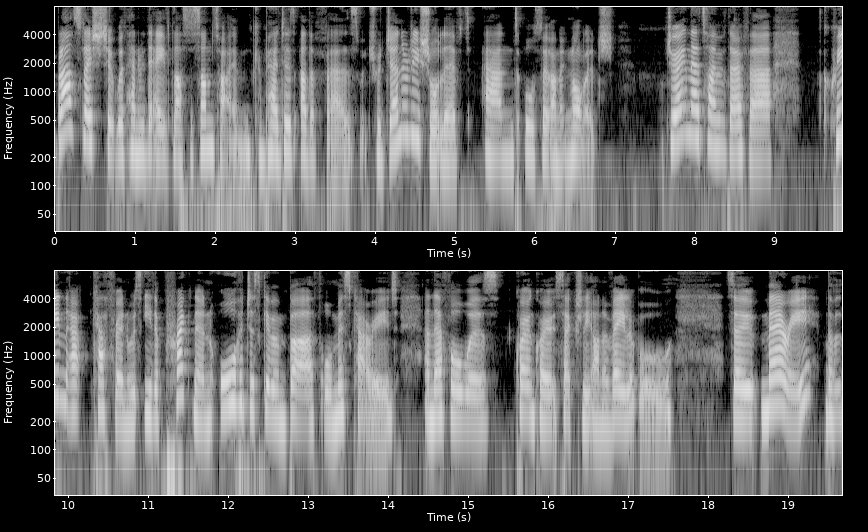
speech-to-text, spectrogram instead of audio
Blount's relationship with Henry VIII lasted some time compared to his other affairs, which were generally short-lived and also unacknowledged. During their time of their affair, Queen Catherine was either pregnant or had just given birth or miscarried, and therefore was quote unquote sexually unavailable. So Mary, the,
